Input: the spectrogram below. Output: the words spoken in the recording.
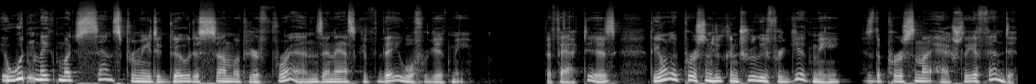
it wouldn't make much sense for me to go to some of your friends and ask if they will forgive me. The fact is, the only person who can truly forgive me is the person I actually offended,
